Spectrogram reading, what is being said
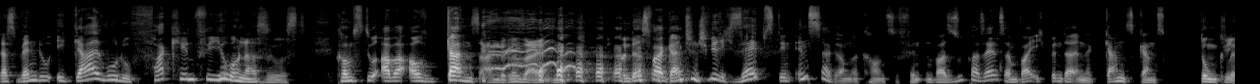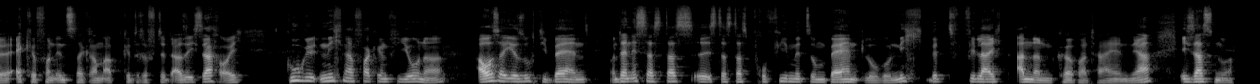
dass wenn du, egal wo du fucking Fiona suchst, kommst du aber auf ganz andere Seiten. Und das war ganz schön schwierig. Selbst den Instagram-Account zu finden, war super seltsam, weil ich bin da in eine ganz, ganz dunkle Ecke von Instagram abgedriftet. Also ich sag euch, googelt nicht nach fucking Fiona, außer ihr sucht die Band und dann ist das das ist das das Profil mit so einem Bandlogo, nicht mit vielleicht anderen Körperteilen, ja? Ich sag's nur,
